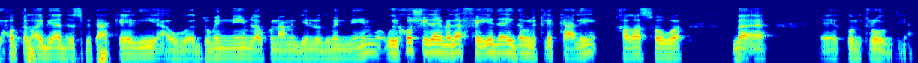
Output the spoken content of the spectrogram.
يحط الاي بي ادرس بتاع كالي أو الدومين نيم لو كنا عاملين له دومين نيم ويخش يلاقي ملف إيه ده يدبل كليك عليه خلاص هو بقى كنترولد يعني.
